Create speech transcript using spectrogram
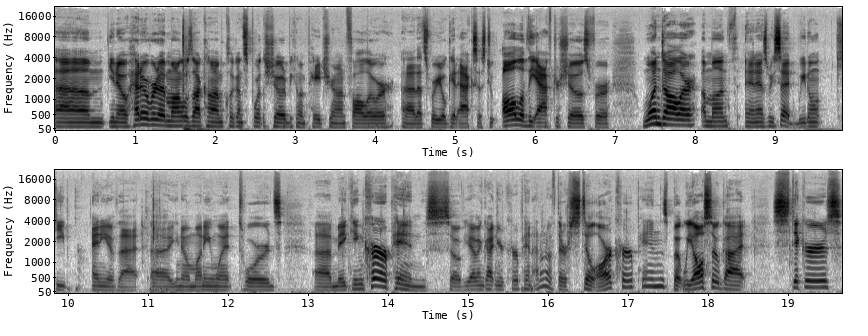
Um, you know, head over to mongols.com, click on support the show to become a Patreon follower. Uh, that's where you'll get access to all of the after shows for one dollar a month. And as we said, we don't keep any of that. Uh, you know, money went towards uh, making Kerr pins. So if you haven't gotten your Kerr pin, I don't know if there still are Kerr pins, but we also got stickers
